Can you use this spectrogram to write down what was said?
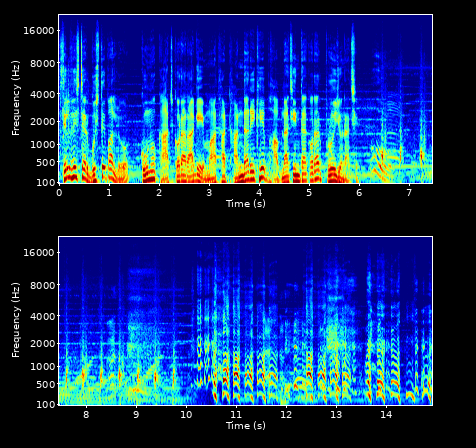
সিলভেস্টার বুঝতে পারল, কোনো কাজ করার আগে মাথা ঠান্ডা রেখে ভাবনা চিন্তা করার প্রয়োজন আছে। That's not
